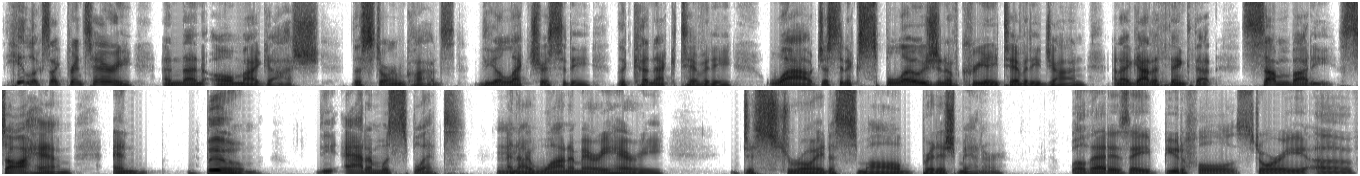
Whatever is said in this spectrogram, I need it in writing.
he looks like Prince Harry. And then, oh my gosh, the storm clouds, the electricity, the connectivity. Wow, just an explosion of creativity, John. And I got to think that somebody saw him and boom, the atom was split. And Mm. I want to marry Harry destroyed a small British manor. Well, that is a beautiful story of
